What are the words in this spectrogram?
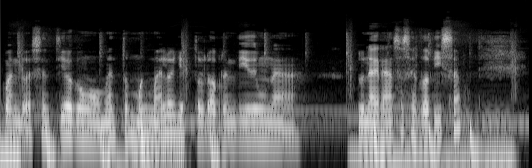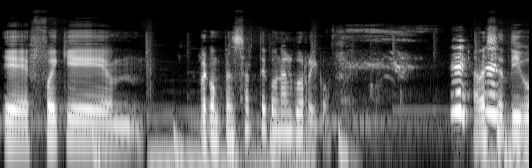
cuando he sentido como momentos muy malos, y esto lo aprendí de una, de una gran sacerdotisa, eh, fue que mm, recompensarte con algo rico. A veces digo,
